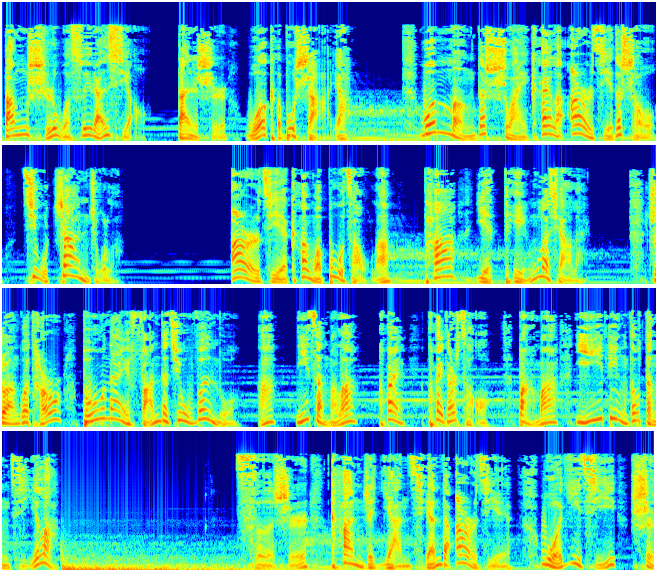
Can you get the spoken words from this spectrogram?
当时我虽然小，但是我可不傻呀。我猛地甩开了二姐的手，就站住了。二姐看我不走了，她也停了下来，转过头，不耐烦的就问我：“啊，你怎么了？快快点走，爸妈一定都等急了。”此时看着眼前的二姐，我一急是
